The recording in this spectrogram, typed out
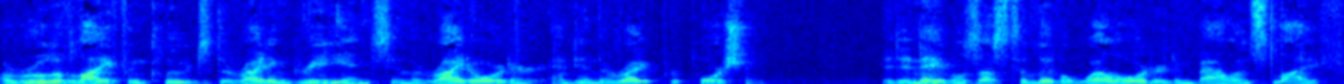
A rule of life includes the right ingredients in the right order and in the right proportion. It enables us to live a well ordered and balanced life,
